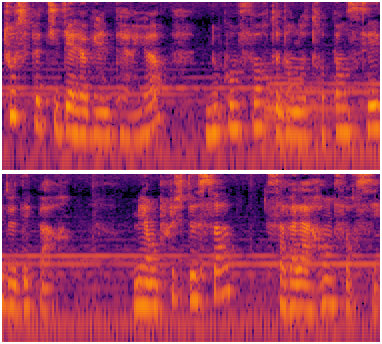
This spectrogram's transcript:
Tout ce petit dialogue intérieur nous conforte dans notre pensée de départ. Mais en plus de ça, ça va la renforcer.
